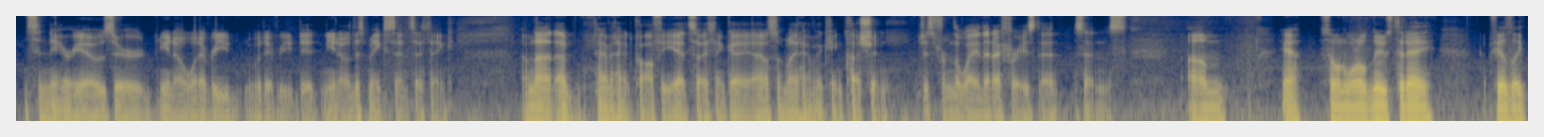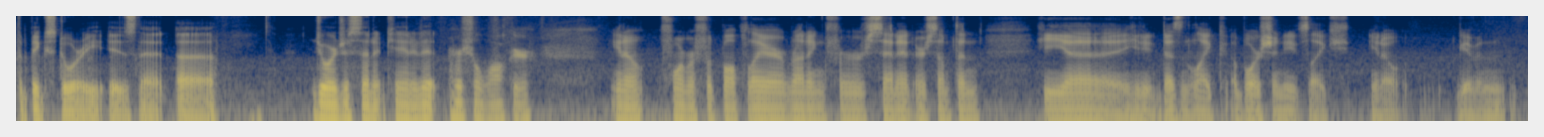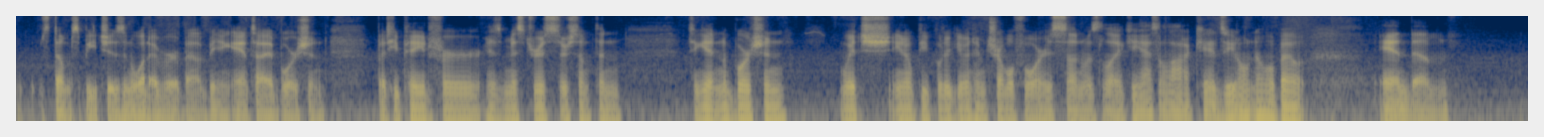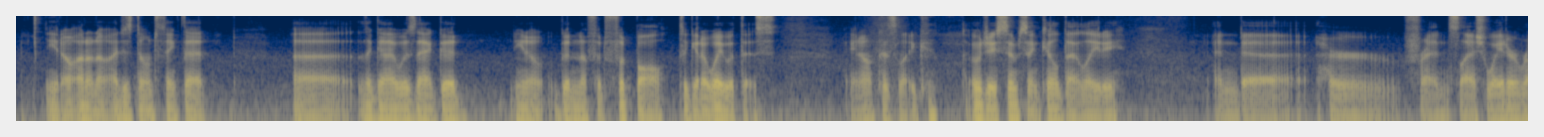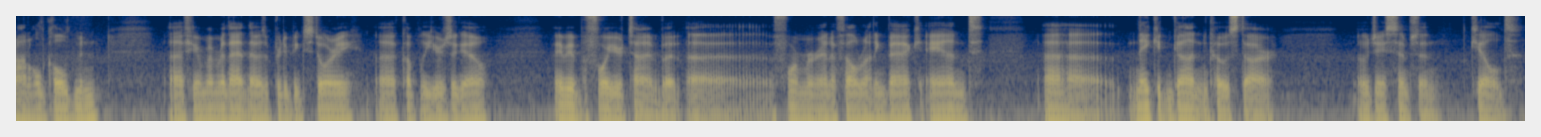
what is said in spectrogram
scenarios or you know whatever you whatever you did. You know this makes sense. I think. I'm not. I haven't had coffee yet, so I think I, also might have a concussion just from the way that I phrased that sentence. Um, yeah. So in world news today, it feels like the big story is that uh, Georgia Senate candidate Herschel Walker, you know, former football player running for Senate or something. He uh, he doesn't like abortion. He's like you know, giving stump speeches and whatever about being anti-abortion but he paid for his mistress or something to get an abortion, which, you know, people are giving him trouble for. His son was like, he has a lot of kids you don't know about. And, um, you know, I don't know. I just don't think that uh, the guy was that good, you know, good enough at football to get away with this. You know, because, like, OJ Simpson killed that lady. And uh, her friend slash waiter, Ronald Goldman, uh, if you remember that, that was a pretty big story uh, a couple years ago, maybe before your time, but uh, former NFL running back and uh, Naked Gun co star O.J. Simpson killed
